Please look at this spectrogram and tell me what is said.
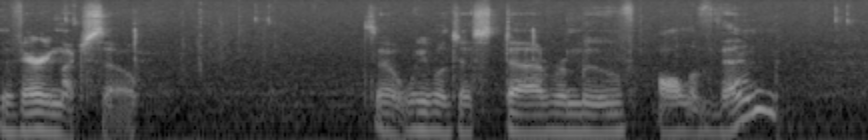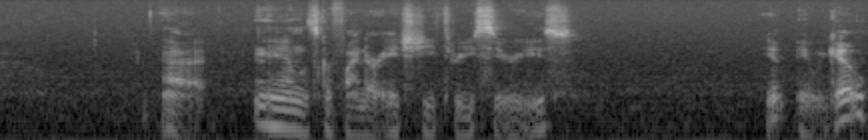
Very much so. So we will just uh, remove all of them. Alright, and let's go find our HG3 series. Yep, here we go.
